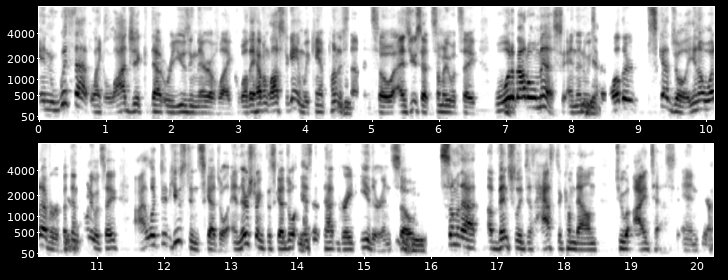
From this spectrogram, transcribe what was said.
and with that like logic that we're using there of like, well, they haven't lost a game. We can't punish mm-hmm. them. And so, as you said, somebody would say, well, what about Ole Miss? And then we yeah. said, well, their schedule, you know, whatever. But yeah. then somebody would say, I looked at Houston's schedule and their strength of schedule yeah. isn't that great either. And so, mm-hmm some of that eventually just has to come down to eye test and yeah.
